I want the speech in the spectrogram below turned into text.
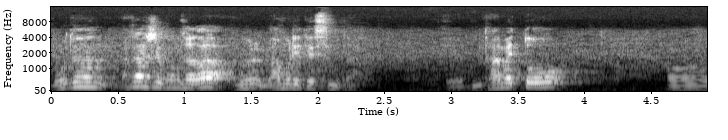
모든 화장실 공사가 오늘 마무리됐습니다. 예, 다음에 또 어,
